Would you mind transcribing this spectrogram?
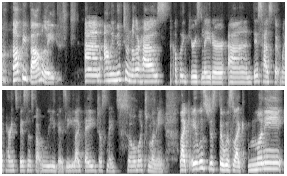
happy family. Um, and we moved to another house a couple of years later. And this house that my parents' business got really busy. Like they just made so much money. Like it was just, there was like money,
